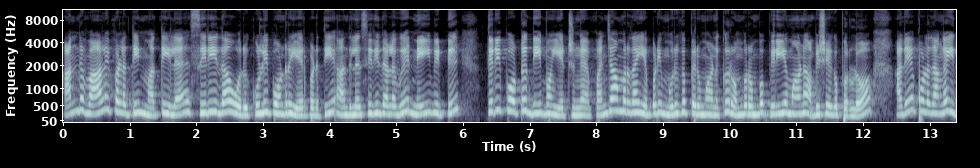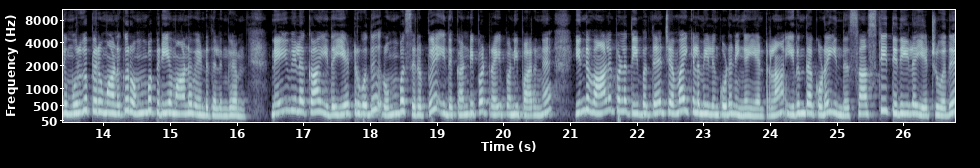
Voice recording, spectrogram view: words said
அந்த வாழைப்பழத்தின் மத்தியில் சிறிதாக ஒரு குழி போன்று ஏற்படுத்தி அதில் சிறிதளவு நெய் விட்டு திரி போட்டு தீபம் ஏற்றுங்க. பஞ்சாமிர்தம் எப்படி முருகப்பெருமானுக்கு ரொம்ப ரொம்ப பிரியமான அபிஷேக பொருளோ அதே போல தாங்க இது முருகப்பெருமானுக்கு ரொம்ப பிரியமான வேண்டுதலுங்க. நெய் விளக்காக இதை ஏற்றுவது ரொம்ப சிறப்பு. இதை கண்டிப்பாக ட்ரை பண்ணி பாருங்கள் இந்த வாழைப்பழ தீபத்தை செவ்வாய்க்கிழமையிலும் கூட நீங்கள் ஏற்றலாம். இருந்தால் கூட இந்த சஷ்டி திதியில் ஏற்றுவது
